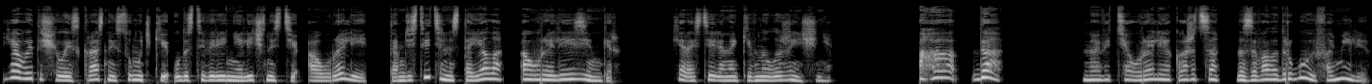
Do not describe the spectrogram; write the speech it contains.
Я вытащила из красной сумочки удостоверение личности Аурелии. Там действительно стояла Аурелия Зингер. Я растерянно кивнула женщине. «Ага, да. Но ведь Аурелия, кажется, называла другую фамилию.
